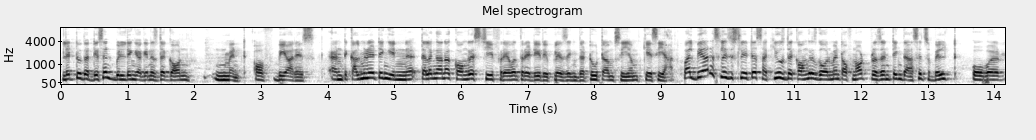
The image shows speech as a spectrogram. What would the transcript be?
led to the dissent building against the government of BRS and culminating in Telangana Congress chief Revanth Reddy replacing the two-term CM KCR. While BRS legislators accused the Congress government of not presenting the assets built over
